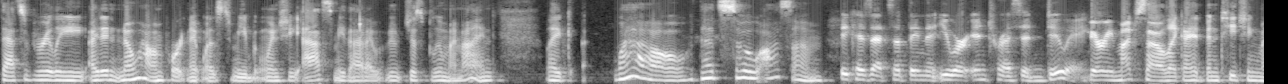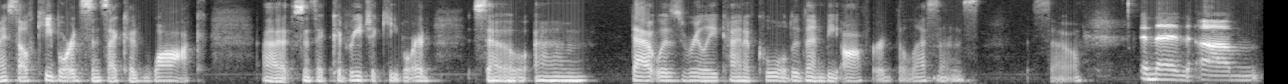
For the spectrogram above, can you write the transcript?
that's really, I didn't know how important it was to me. But when she asked me that, I, it just blew my mind. Like, Wow, that's so awesome. Because that's something that you were interested in doing. Very much so. Like I had been teaching myself keyboard since I could walk, uh, since I could reach a keyboard. So um, that was really kind of cool to then be offered the lessons. So, and then, um,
